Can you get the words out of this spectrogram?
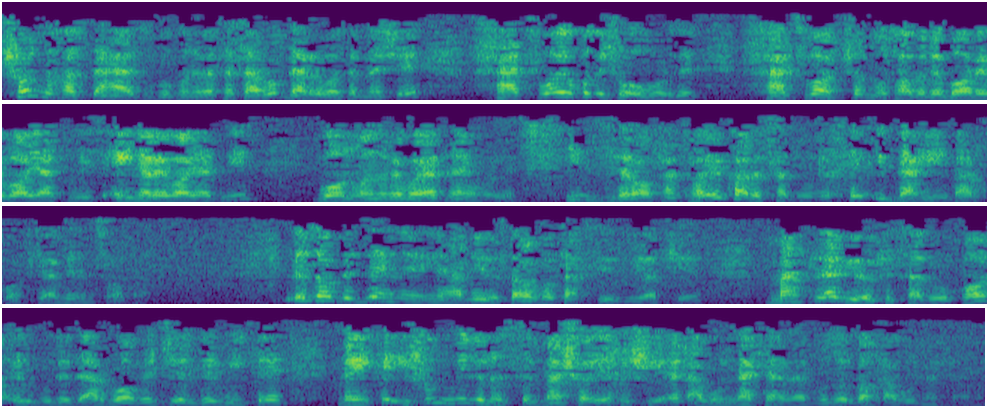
چون می‌خواسته حذف بکنه و تصرف در روایت نشه فتوای خودش رو آورده. فتوا چون مطابق با روایت نیست عین روایت نیست به عنوان روایت نیورده این ظرافت های کار صدوقه خیلی دقیق برخورد کرده انصافا لذا به ذهن این حقیق صرافا تقصیر میاد که مطلبی رو که صدوق قائل بوده در باب جلد میته میته ایشون می‌دونسته مشایخ شیعه قبول نکرده بزرگان قبول نکرده.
